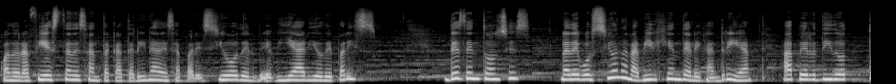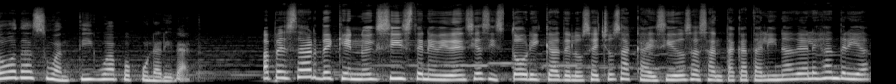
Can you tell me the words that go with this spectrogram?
cuando la fiesta de Santa Catalina desapareció del breviario de París. Desde entonces, la devoción a la Virgen de Alejandría ha perdido toda su antigua popularidad. A pesar de que no existen evidencias históricas de los hechos acaecidos a Santa Catalina de Alejandría,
